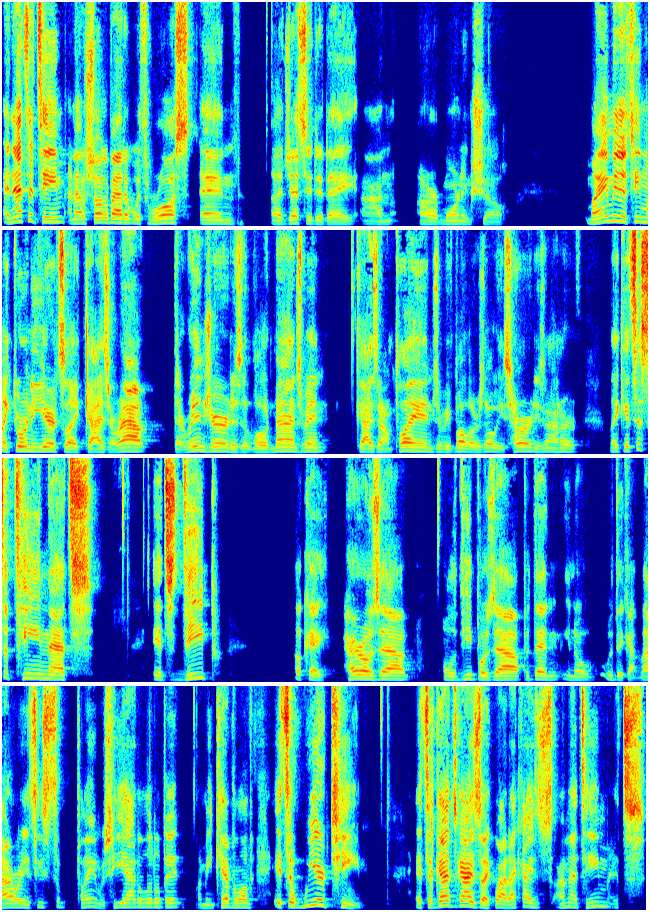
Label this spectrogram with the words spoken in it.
and that's a team, and I was talking about it with Ross and uh, Jesse today on our morning show. Miami's a team like during the year, it's like guys are out, they're injured. Is it load management? Guys aren't playing. Jimmy Butler is always hurt. He's not hurt. Like it's just a team that's it's deep. Okay, Herro's out, All the Oladipo's out, but then you know they got Lowry. Is he still playing? Was he out a little bit? I mean, Kevin Love. It's a weird team. It's a guys guys like wow, that guy's on that team. It's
